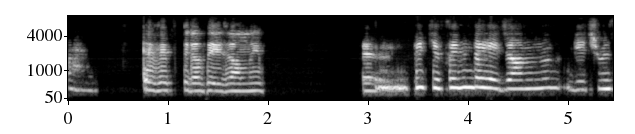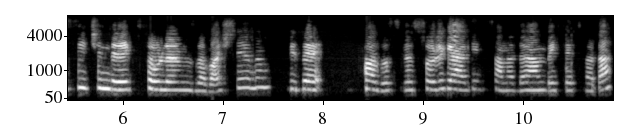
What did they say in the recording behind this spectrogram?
Evet, biraz heyecanlıyım. Ee, Peki senin de heyecanının geçmesi için direkt sorularımızla başlayalım. Bize fazlasıyla soru geldi sana devam bekletmeden.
